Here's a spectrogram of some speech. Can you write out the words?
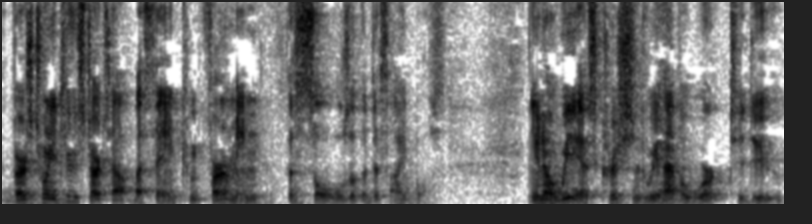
verse 22 starts out by saying, confirming the souls of the disciples. You know, we as Christians, we have a work to do.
